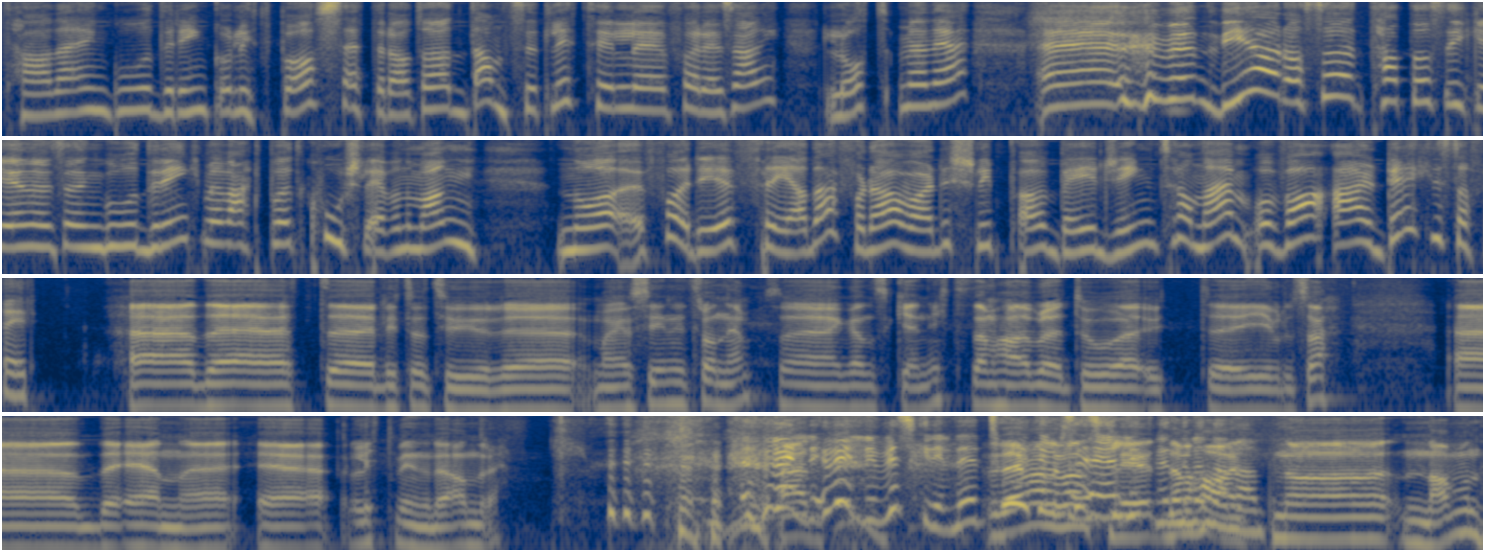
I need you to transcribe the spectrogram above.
ta deg en god drink og lytt på oss etter at du har danset litt til eh, forrige sang. Låt, mener jeg. Eh, men vi har også tatt oss ikke en, god drink, men vært på et koselig evenement nå forrige fredag, for da var det slipp av Beijing Trondheim. Og hva er det, Kristoffer? Eh, Det er et eh, litteraturmagasin i Trondheim som er ganske nytt. De har bare to eh, utgivelser. Det ene er litt mindre enn det andre. Veldig, veldig beskrivende. Det er veldig vanskelig. De har ikke noe navn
